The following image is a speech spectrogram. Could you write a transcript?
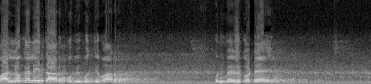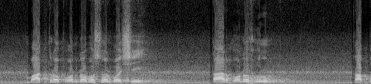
বাল্যকালেই তার কবি প্রতিভার উন্মেষ ঘটে। মাত্র পনেরো বছর বয়সে তার বনফুল কাব্য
